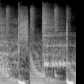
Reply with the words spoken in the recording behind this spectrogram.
Yeah.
